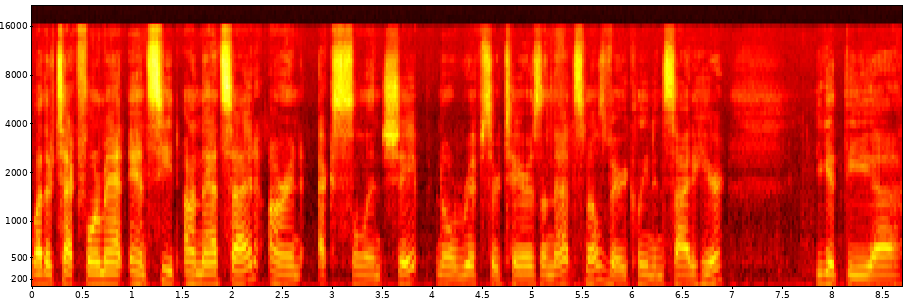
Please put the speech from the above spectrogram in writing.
WeatherTech floor mat and seat on that side are in excellent shape. No rips or tears on that. Smells very clean inside of here. You get the uh,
